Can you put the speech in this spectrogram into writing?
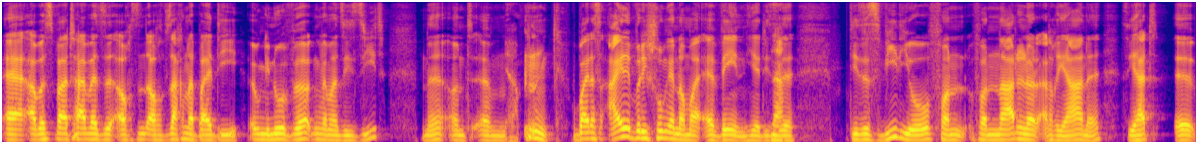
Äh, aber es war teilweise auch, sind auch Sachen dabei, die irgendwie nur wirken, wenn man sie sieht. Ne? Und ähm, ja. wobei das eine würde ich schon gerne nochmal erwähnen. Hier diese, Na dieses Video von, von Nadelnerd Adriane. Sie hat äh,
